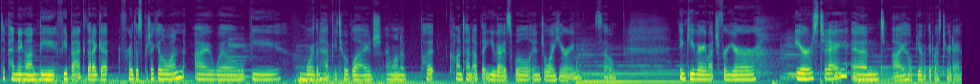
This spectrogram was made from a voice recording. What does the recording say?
depending on the feedback that I get for this particular one, I will be more than happy to oblige. I want to put content up that you guys will enjoy hearing. So, thank you very much for your ears today, and I hope you have a good rest of your day.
